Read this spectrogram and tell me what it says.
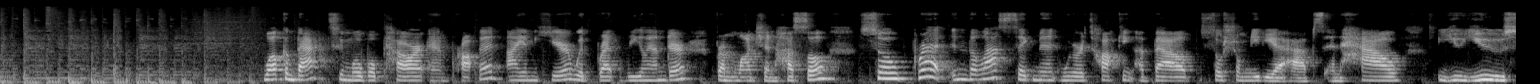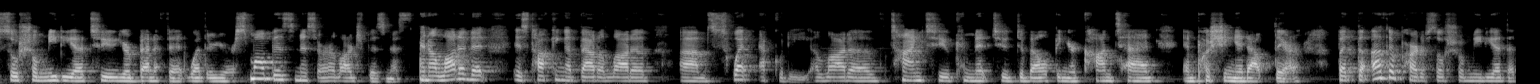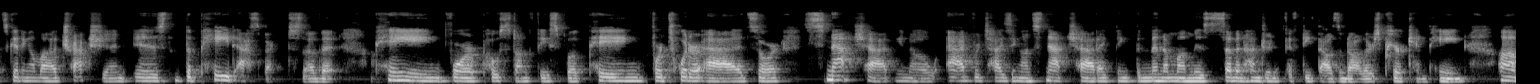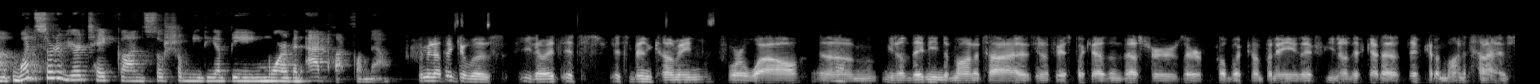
Welcome back to Mobile Power and Profit. I am here with Brett Relander from Launch and Hustle. So, Brett, in the last segment, we were talking about social media apps and how you use social media to your benefit, whether you're a small business or a large business. And a lot of it is talking about a lot of um, sweat equity, a lot of time to commit to developing your content and pushing it out there. But the other part of social media that's getting a lot of traction is the paid aspects of it, paying for a post on Facebook, paying for Twitter ads or Snapchat, you know, advertising on Snapchat. I think the minimum is $750,000 per campaign. Um, what's sort of your take on social media being more of an ad platform now? I mean, I think it was, you know, it, it's it's been coming for a while. Um, you know, they need to monetize. You know, Facebook has investors; they're a public company. They've, you know, they've got to they've got to monetize.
